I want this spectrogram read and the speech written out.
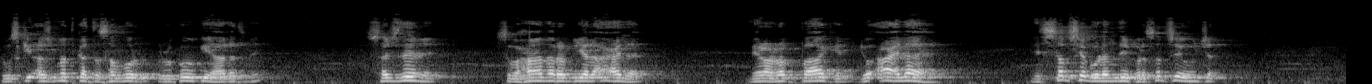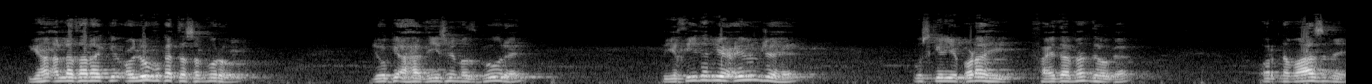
تو اس کی عظمت کا تصور رکوع کی حالت میں، سجدے میں، سبحان ربی العلیٰ میرا رب پاک ہے، جو اعلیٰ ہے یہ سب سے بلندی پر، سب سے اونچا۔ یہاں اللہ تعالیٰ کے علوم کا تصور ہو، جو کہ احادیث میں مذکور ہے۔ تو یقیناً یہ علم جو ہے، اس کے لیے بڑا ہی فائدہ مند ہوگا۔ اور نماز میں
